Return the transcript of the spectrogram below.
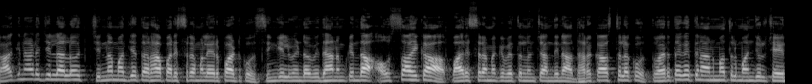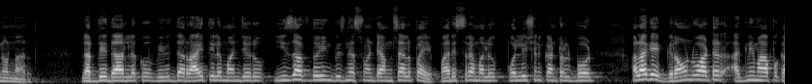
కాకినాడ జిల్లాలో చిన్న మధ్య తరహా పరిశ్రమల ఏర్పాటుకు సింగిల్ విండో విధానం కింద ఔత్సాహిక పారిశ్రామికవేత్తల నుంచి అందిన దరఖాస్తులకు త్వరితగతిన అనుమతులు మంజూరు చేయనున్నారు. లబ్ధిదారులకు వివిధ రాయితీల మంజూరు ఈజ్ ఆఫ్ డూయింగ్ బిజినెస్ వంటి అంశాలపై పరిశ్రమలు పొల్యూషన్ కంట్రోల్ బోర్డు అలాగే గ్రౌండ్ వాటర్ అగ్నిమాపక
